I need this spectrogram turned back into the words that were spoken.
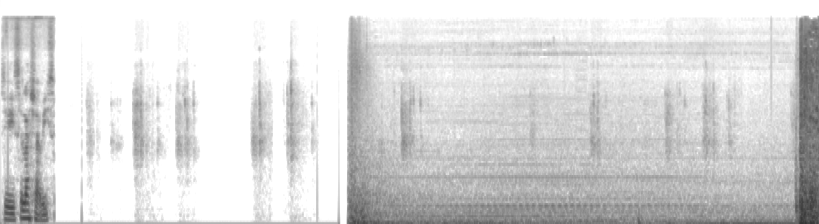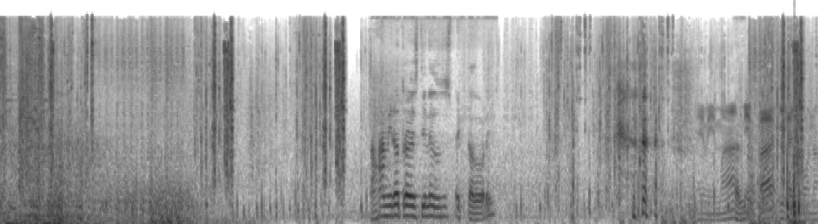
Sí, dice la chaviza. Ah, mira, otra vez tienes dos espectadores. Eh, mi ma, Tal- mi pa y la chona.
